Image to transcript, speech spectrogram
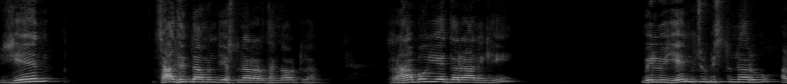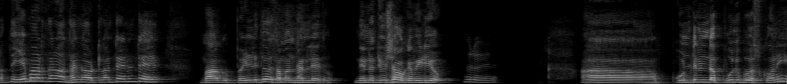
ఏం సాధిద్దామని చేస్తున్నారు అర్థం కావట్లా? రాబోయే తరానికి వీళ్ళు ఏం చూపిస్తున్నారు? అర్థం ఏమార్థం అర్థం కావట్లా. అంటే ఏంటంటే మాకు పెళ్ళితో సంబంధం లేదు. నిన్న చూసా ఒక వీడియో. ఒంటి నిండా పూలు పోసుకొని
